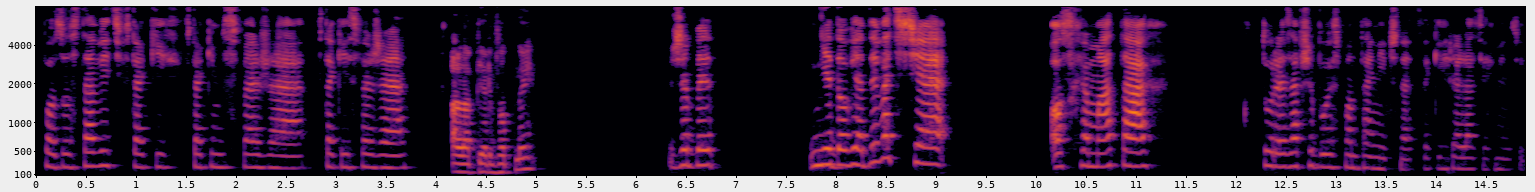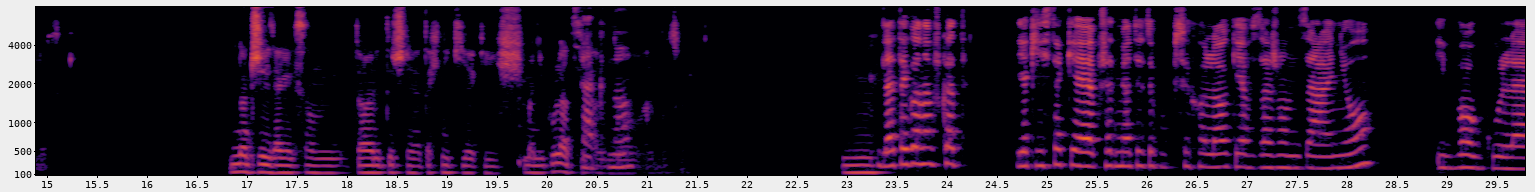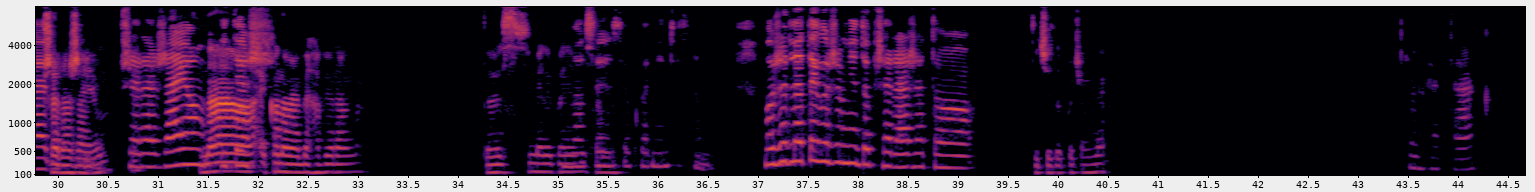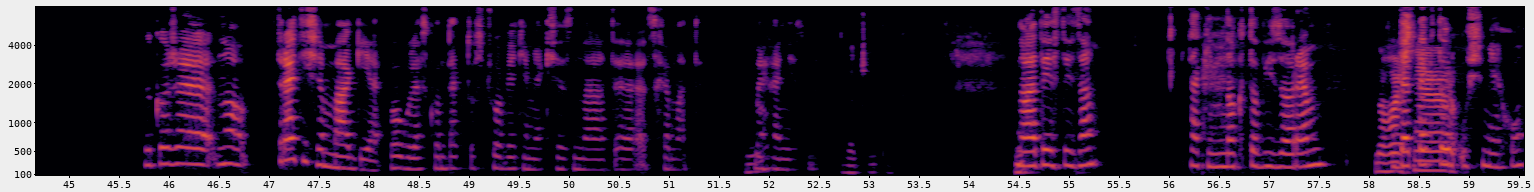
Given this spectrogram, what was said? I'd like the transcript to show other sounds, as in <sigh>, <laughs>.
pozostawić w, takich, w takim sferze, w takiej sferze, Ala pierwotnej? żeby nie dowiadywać się o schematach, które zawsze były spontaniczne w takich relacjach międzyludzkich. No, czyli tak jak są teoretycznie techniki jakiejś manipulacji Tak, albo, no. albo coś. Mm, Dlatego na przykład jakieś takie przedmioty typu psychologia w zarządzaniu i w ogóle przerażają. przerażają Na i też ekonomia behawioralna. To jest w sumie dokładnie no to to samo. jest dokładnie to samo. Może dlatego, że mnie to przeraża, to To cię to pociąga? trochę tak. Tylko, że no traci się magię w ogóle z kontaktu z człowiekiem, jak się zna te schematy, No, mechanizmy. raczej tak. No a ty jesteś za takim noktowizorem, No właśnie, detektor uśmiechu.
